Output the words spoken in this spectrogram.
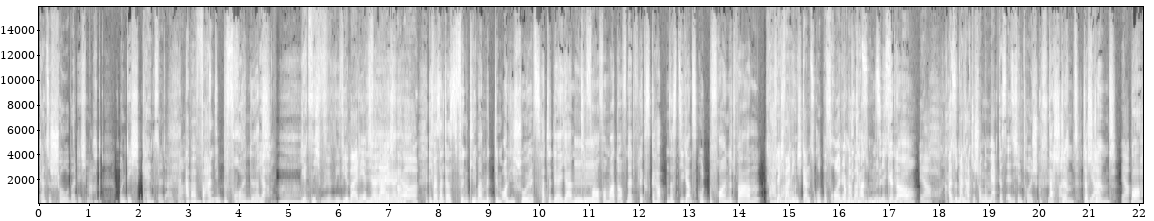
ganze Show über dich macht und dich cancelt einfach. aber waren die befreundet? Ja. Jetzt nicht wie, wir beide jetzt Ja, vielleicht, ja, ja, aber Ich weiß halt, dass Finn Kliman mit dem Olli Schulz hatte der ja ein Mhm. TV-Format auf Netflix gehabt und dass die ganz gut befreundet waren. vielleicht waren die nicht ganz so gut befreundet, Aber aber, die kannten sie, zumindest genau. ja. also man hatte schon gemerkt, dass er sich enttäuscht gefühlt Das hat. stimmt, das stimmt. Ja. Boah.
